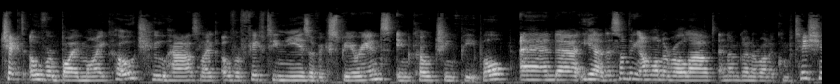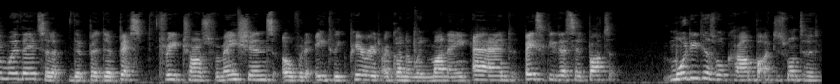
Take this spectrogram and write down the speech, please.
checked over by my coach who has like over 15 years of experience in coaching people. And uh, yeah, there's something I wanna roll out and I'm gonna run a competition with it. So the, the, the best three transformations over the eight week period are gonna win money. And basically that's it. But more details will come, but I just want to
